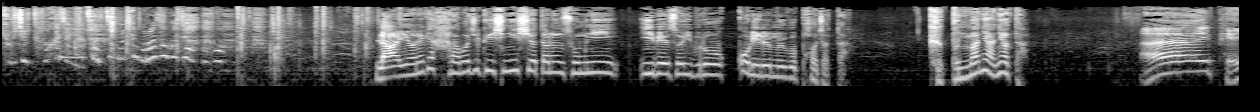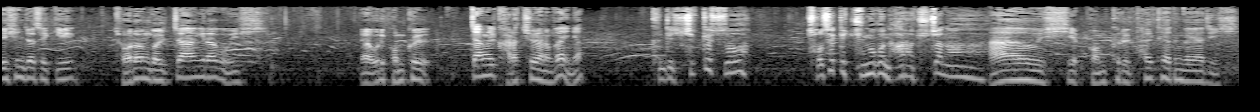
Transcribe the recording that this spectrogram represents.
교실 들어가자 야 저쪽으로 돌아서 가자 어. 라이언에게 할아버지 귀신이 씌었다는 소문이 입에서 입으로 꼬리를 물고 퍼졌다. 그뿐만이 아니었다. 아이 배신자 새끼 저런 걸 짱이라고 이씨. 야 우리 범클 짱을 갈아치워야 하는 거 아니냐? 그게 쉽겠어. 저 새끼 주먹은 알아주잖아. 아우 씨 범클을 탈퇴하든가 해야지 씨.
